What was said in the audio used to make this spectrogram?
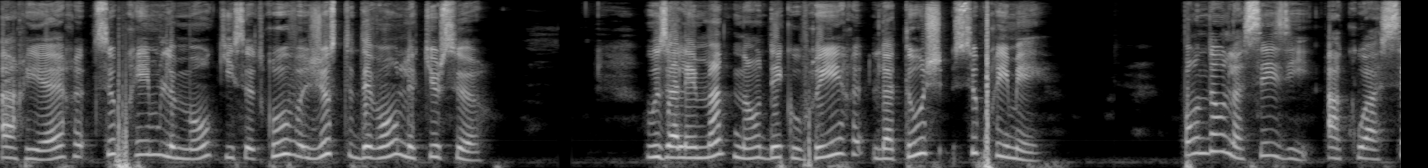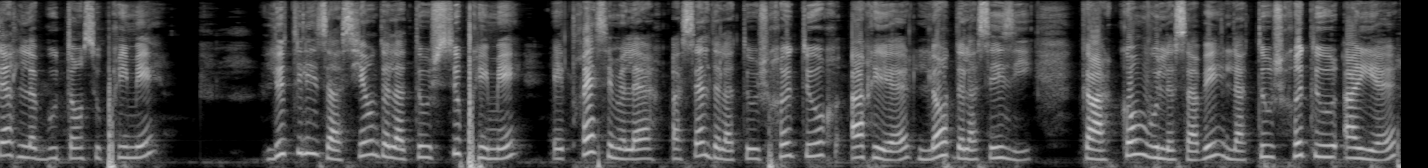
arrière supprime le mot qui se trouve juste devant le curseur. Vous allez maintenant découvrir la touche supprimer. Pendant la saisie, à quoi sert le bouton supprimer? L'utilisation de la touche supprimer est très similaire à celle de la touche retour arrière lors de la saisie, car comme vous le savez, la touche retour arrière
